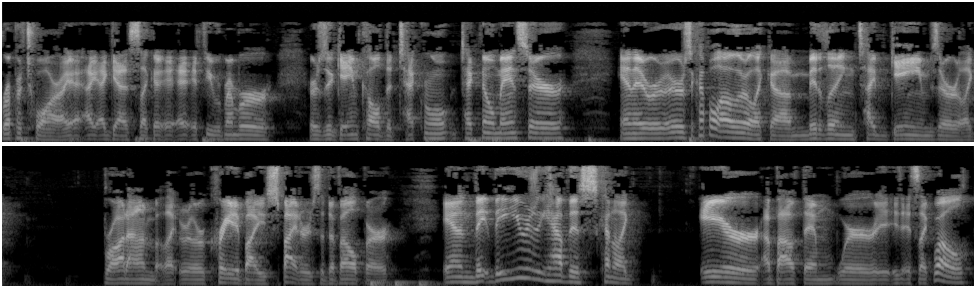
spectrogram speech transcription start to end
repertoire, I, I, I guess. Like, if you remember, there's a game called the Techno Technomancer, and there were, there's a couple other like uh, middling type games that are like brought on, but like or created by Spiders, the developer, and they they usually have this kind of like air about them where it, it's like, well,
